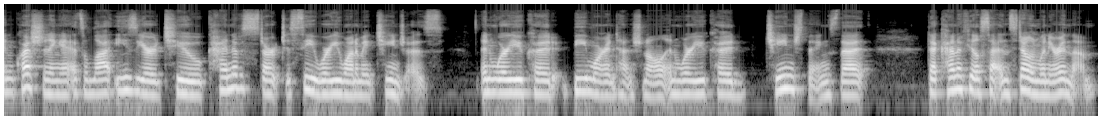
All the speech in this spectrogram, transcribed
and questioning it, it's a lot easier to kind of start to see where you want to make changes and where you could be more intentional and where you could change things that that kind of feel set in stone when you're in them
